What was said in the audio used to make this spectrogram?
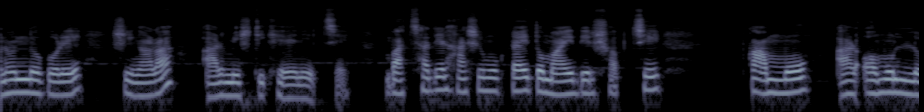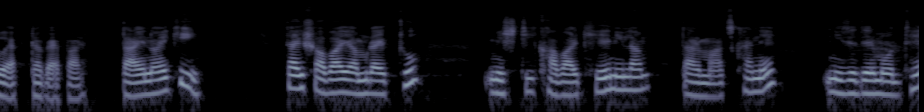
আনন্দ করে সিঙাড়া আর মিষ্টি খেয়ে নিচ্ছে। বাচ্চাদের হাসি মুখটাই তো মায়েদের সবচেয়ে কাম্য আর অমূল্য একটা ব্যাপার, তাই নয় কি? তাই সবাই আমরা একটু মিষ্টি খাবার খেয়ে নিলাম। তার মাঝখানে নিজেদের মধ্যে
